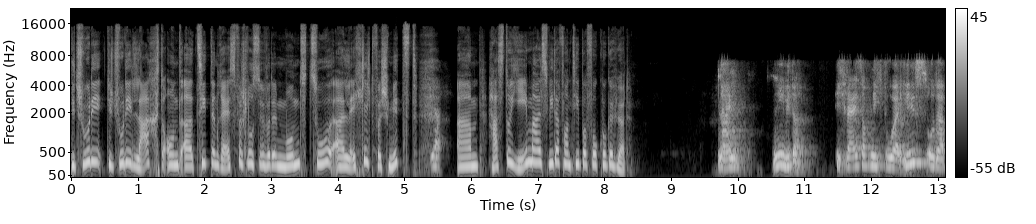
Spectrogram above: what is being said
Die Judy, die Judy lacht und äh, zieht den Reißverschluss über den Mund zu, äh, lächelt verschmitzt. Ja. Ähm, hast du jemals wieder von Tibor Foko gehört? Nein, nie wieder. Ich weiß auch nicht, wo er ist oder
